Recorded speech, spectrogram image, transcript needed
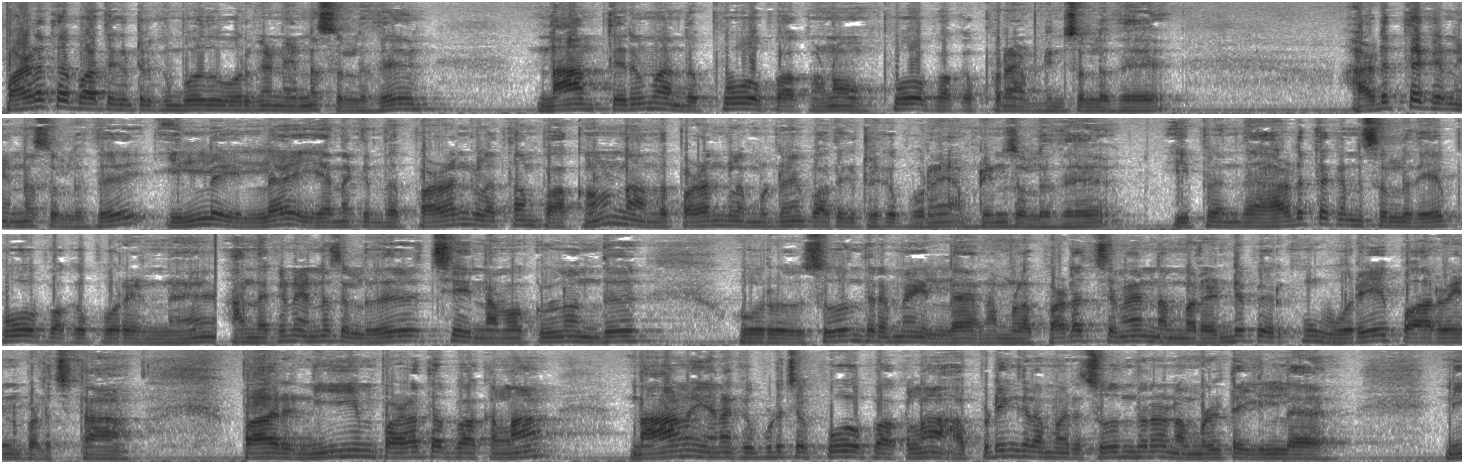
பழத்தை பார்த்துக்கிட்டு இருக்கும்போது ஒரு கண் என்ன சொல்லுது? நான் திரும்ப அந்த பூவை பார்க்கணும் பூவை பார்க்க போகிறேன் அப்படின்னு சொல்லுது. அடுத்த கண் என்ன சொல்லுது? இல்லை இல்லை எனக்கு இந்த பழங்களை தான் பார்க்கணும். நான் அந்த பழங்களை மட்டுமே பார்த்துக்கிட்டு இருக்க போகிறேன் அப்படின்னு சொல்லுது. இப்போ இந்த அடுத்த கண் சொல்லுதே பூவை பார்க்க போகிறேன்னு அந்த கண் என்ன சொல்லுது? சரி நமக்குள்ள வந்து ஒரு சுதந்திரமே இல்லை. நம்மளை படைச்சவன் நம்ம ரெண்டு பேருக்கும் ஒரே பார்வைன்னு படைச்சிட்டான். பாரு நீயும் பழத்தை பார்க்கலாம் நானும் எனக்கு பிடிச்ச பூவை பார்க்கலாம் அப்படிங்கிற மாதிரி சுதந்திரம் நம்மள்கிட்ட இல்லை. நீ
